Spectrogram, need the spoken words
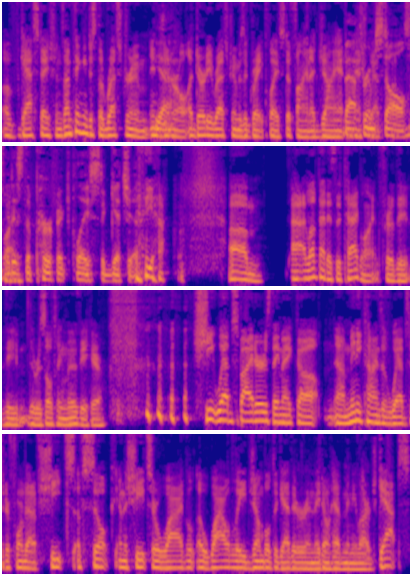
of gas stations. I'm thinking just the restroom in Yeah. general. A dirty restroom is a great place to find a giant Bathroom stall. spider. It is the perfect place to get you. yeah. Um, I love that as the tagline for the, the, the resulting movie here. Sheet web spiders, they make uh, uh, many kinds of webs that are formed out of sheets of silk, and the sheets are wild, uh, wildly jumbled together, and they don't have many large gaps.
